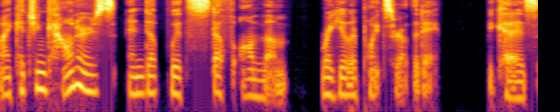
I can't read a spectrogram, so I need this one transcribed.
my kitchen counters end up with stuff on them regular points throughout the day because,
